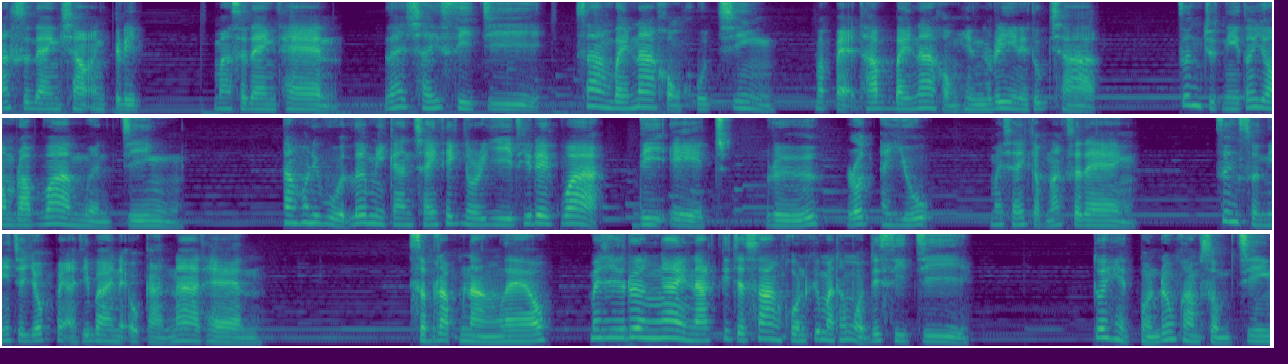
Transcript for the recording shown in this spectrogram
นักแสดงชาวอังกฤษ มาแสดงแทน และใช้ CG สร้างใบหน้าของคูชิงมาแปะทับใบหน้าของเฮนรี่ในทุกฉาก ซึ่งจุดนี้ต้องยอมรับว่าเหมือนจริง ทางฮอลลีวูดเริ่มมีการใช้เทคโนโลยีที่เรียกว่า de-age หรือลดอายุ ไมาใช้กับนักแสดง ซึ่งส่วนนี้จะยกไปอธิบายในโอกาสหน้าแทนสำหรับหนังแล้วไม่ใช่เรื่องง่ายนักที่จะสร้างคนขึ้นมาทั้งหมดด้วย CG ด้วยเหตุผลเรื่องความสมจริง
